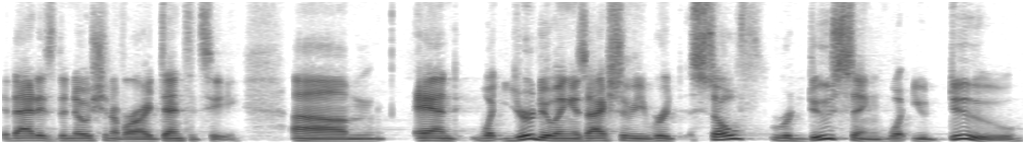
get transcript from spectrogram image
that is the notion of our identity. Um, and what you're doing is actually re- so reducing what you do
